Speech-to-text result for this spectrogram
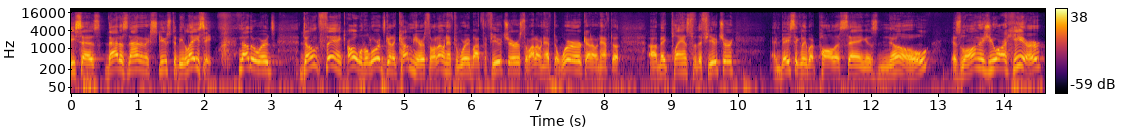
he says that is not an excuse to be lazy. In other words, don't think, oh, well, the Lord's going to come here, so I don't have to worry about the future, so I don't have to work, I don't have to uh, make plans for the future. And basically, what Paul is saying is no, as long as you are here,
